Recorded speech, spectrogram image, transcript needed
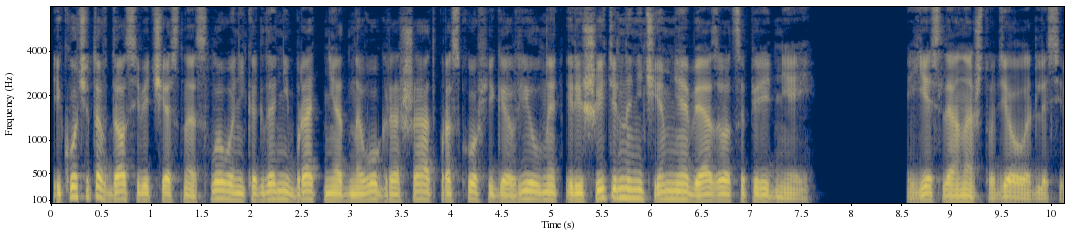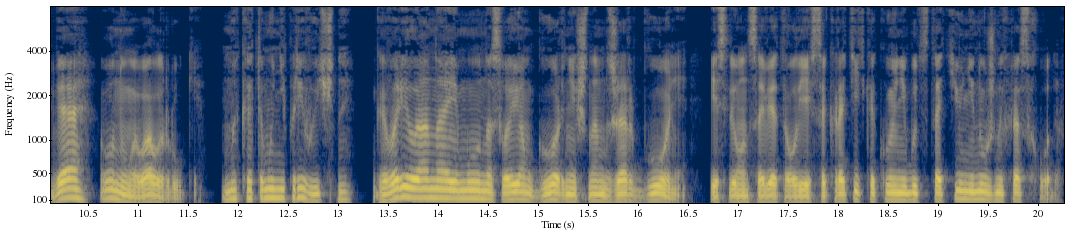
И Кочетов дал себе честное слово никогда не брать ни одного гроша от Просковьи Гавриловны и решительно ничем не обязываться перед ней. Если она что делала для себя, он умывал руки. «Мы к этому непривычны», — говорила она ему на своем горничном жаргоне, если он советовал ей сократить какую-нибудь статью ненужных расходов.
